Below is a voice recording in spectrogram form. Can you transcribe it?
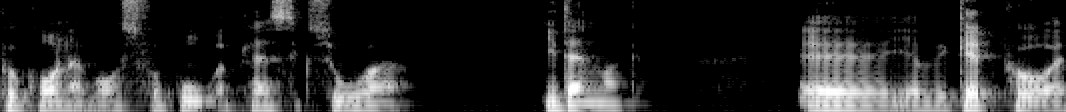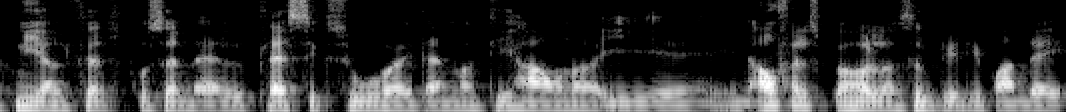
på grund af vores forbrug af plastiksugerør i Danmark. Øh, jeg vil gætte på, at 99% af alle plastiksugerør i Danmark, de havner i øh, en affaldsbeholder, og så bliver de brændt af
